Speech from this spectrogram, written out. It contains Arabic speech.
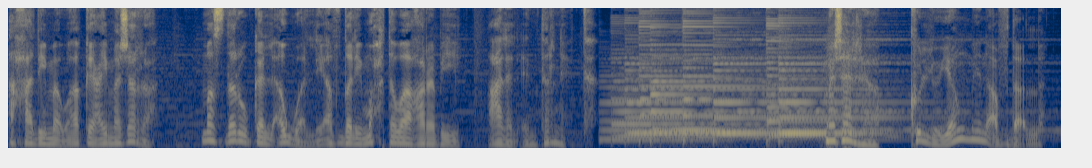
أحد مواقع مجرة، مصدرك الأول لأفضل محتوى عربي على الإنترنت. مجرة كل يوم أفضل.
